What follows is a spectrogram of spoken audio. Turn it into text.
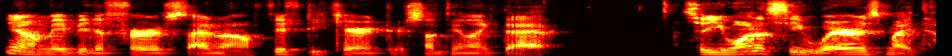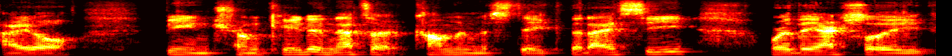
you know, maybe the first, I don't know, 50 characters, something like that. So you want to see where is my title being truncated and that's a common mistake that i see where they actually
